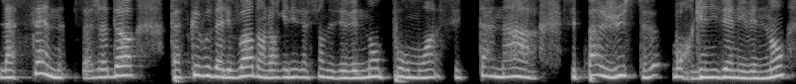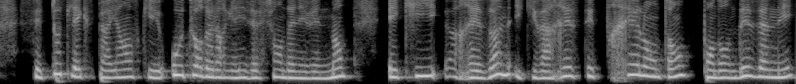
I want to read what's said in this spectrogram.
La scène, ça j'adore parce que vous allez voir dans l'organisation des événements, pour moi, c'est un. C'est pas juste organiser un événement, c'est toute l'expérience qui est autour de l'organisation d'un événement et qui résonne et qui va rester très longtemps pendant des années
